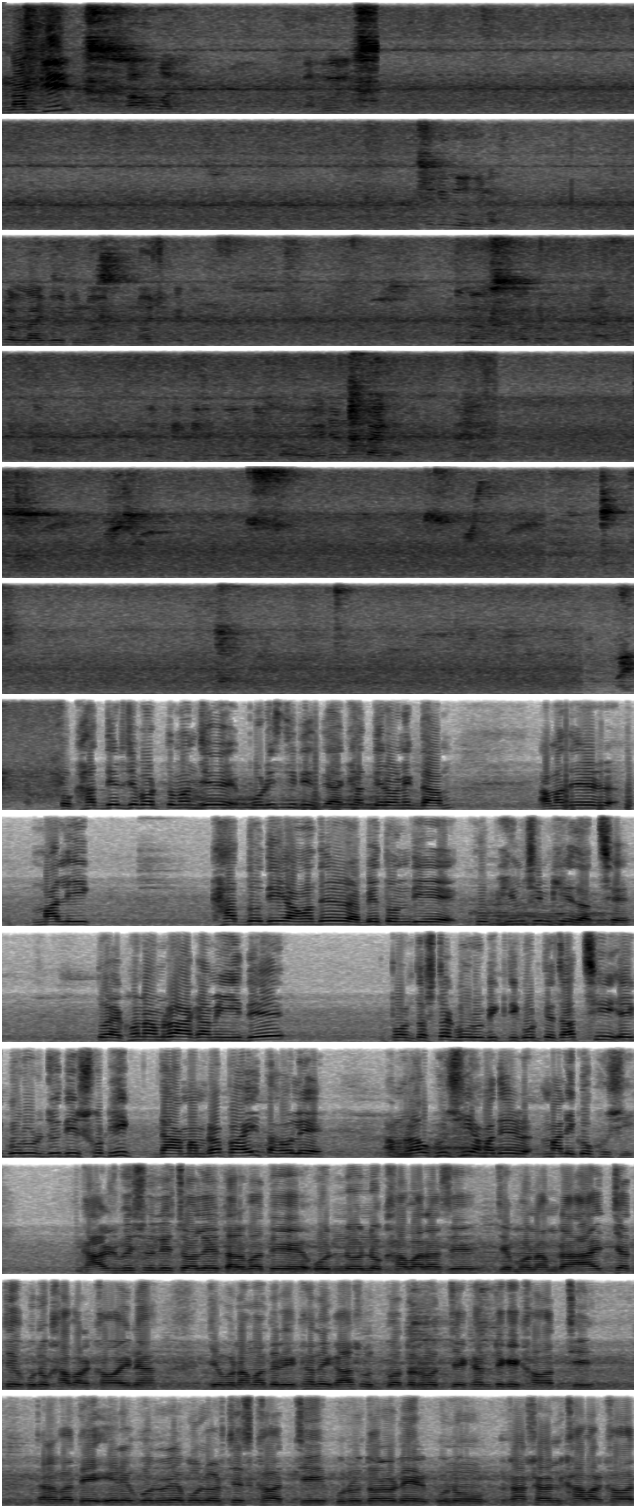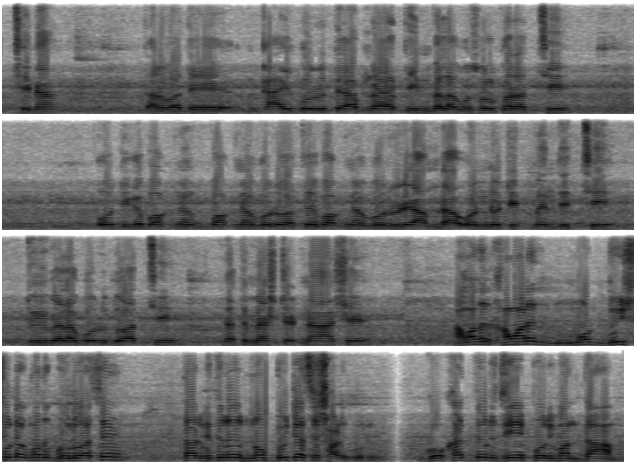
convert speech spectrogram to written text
নাম কি? আছে। নয় নাম আলাদা আলাদা হ্যাঁ নাম। ওর কি নাম বাহুল এটার নাম টাইগার টাইগার তো খাদ্যের যে বর্তমান যে পরিস্থিতি খাদ্যের অনেক দাম, আমাদের মালিক খাদ্য দিয়ে আমাদের বেতন দিয়ে খুব হিমশিম খেয়ে যাচ্ছে। তো এখন আমরা আগামী ঈদে পঞ্চাশটা গরু বিক্রি করতে চাচ্ছি। এই গরুর যদি সঠিক দাম আমরা পাই, তাহলে আমরাও খুশি, আমাদের মালিকও খুশি। ঘাস বেসুলি চলে, তার বাদে অন্য অন্য খাবার আছে। যেমন আমরা আজ জাতীয় কোনো খাবার খাওয়াই না। যেমন আমাদের এখানে ঘাস উৎপাদন হচ্ছে, এখান থেকে খাওয়াচ্ছি। তার বাদে এর গরুরে মূলর্চেস খাওয়াচ্ছি, কোনো ধরনের কোনো রাসায়নিক খাবার খাওয়াচ্ছি না। তার বাদে গাই গরুতে আমরা তিন বেলা গোসল করাচ্ছি। ওদিকে বকনা বকনা গরু আছে, বকনা গরুরে আমরা অন্য ট্রিটমেন্ট দিচ্ছি। দুই বেলা গরু দোয়াচ্ছি যাতে ম্যাস্টেড না আসে। আমাদের খামারে মোট দুইশোটার মতো গরু আছে, তার ভিতরে নব্বইটা আছে ষাড় গরু। গোখাদ্যর যে পরিমাণ দাম,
